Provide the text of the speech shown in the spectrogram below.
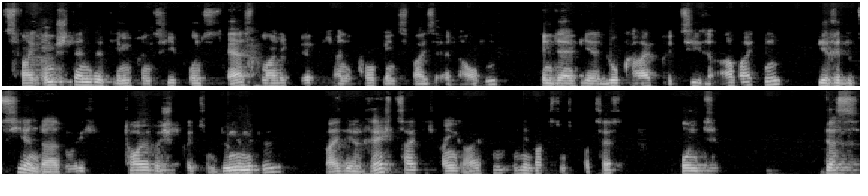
zwei Umstände, die im Prinzip uns erstmalig wirklich eine Vorgehensweise erlauben, in der wir lokal präzise arbeiten. Wir reduzieren dadurch teure Spritz- und Düngemittel, weil wir rechtzeitig eingreifen in den Wachstumsprozess. Und das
